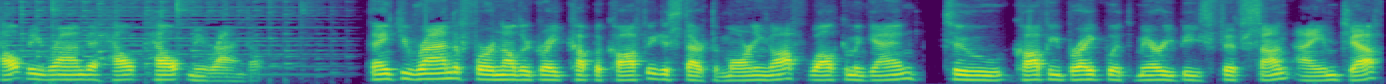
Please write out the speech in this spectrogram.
help me, Rhonda, help, help me, Rhonda. Thank you, Rhonda, for another great cup of coffee to start the morning off. Welcome again to Coffee Break with Mary B's fifth son. I am Jeff.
